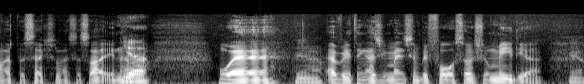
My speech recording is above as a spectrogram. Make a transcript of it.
hyper sexualized society now. Yeah. where Yeah. everything, as you mentioned before, social media, Yeah.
